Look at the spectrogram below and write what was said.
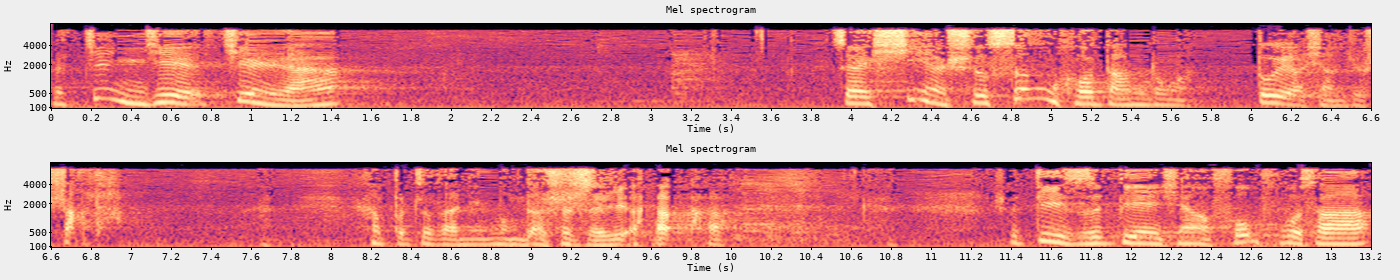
这境界竟然在现实生活当中啊，都要想去杀他。不知道你梦到是谁呀？说弟子便向佛菩萨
